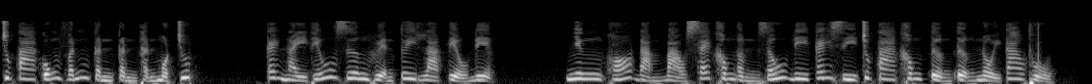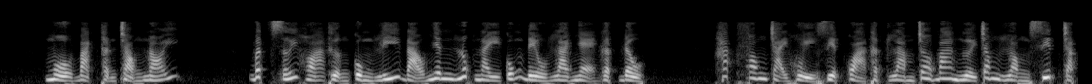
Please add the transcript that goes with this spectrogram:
Chúng ta cũng vẫn cần cẩn thận một chút. Cái này thiếu dương huyện tuy là tiểu địa. Nhưng khó đảm bảo sẽ không ẩn giấu đi cái gì chúng ta không tưởng tượng nổi cao thủ. Mộ bạch thận trọng nói. Bất giới hòa thượng cùng lý đạo nhân lúc này cũng đều là nhẹ gật đầu. Hắc phong trải hủy diệt quả thật làm cho ba người trong lòng siết chặt.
